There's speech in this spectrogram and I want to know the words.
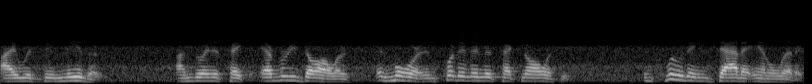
I would do neither. I'm going to take every dollar and more and put it into technology, including data analytics.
